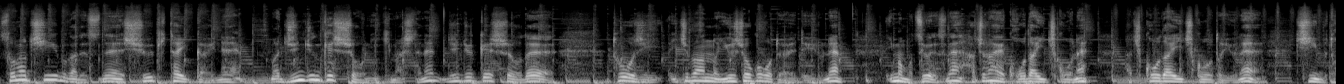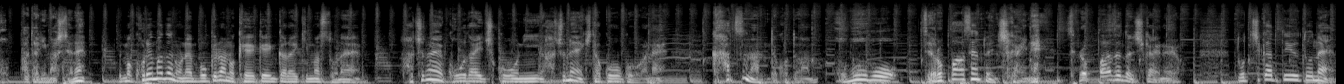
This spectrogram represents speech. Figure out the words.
そのチームがですね秋季大会ね、まあ、準々決勝に行きましてね準々決勝で当時一番の優勝候補と言われているね。今も強いですね。八戸工大一高ね。八高大一高というねチームと当たりましてね、まあ、これまでのね僕らの経験からいきますとね八戸工大一高に八戸北高校がね勝つなんてことはほぼほぼ0%に近いね。0%に近いのよ。どっちかっていうとね、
